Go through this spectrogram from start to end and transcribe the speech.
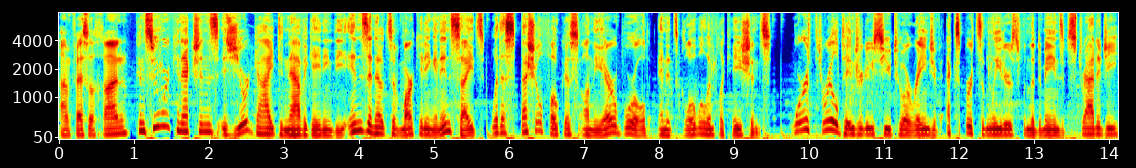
I'm Faisal Khan. Consumer Connections is your guide to navigating the ins and outs of marketing and insights with a special focus on the Arab world and its global implications. We're thrilled to introduce you to a range of experts and leaders from the domains of strategy,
